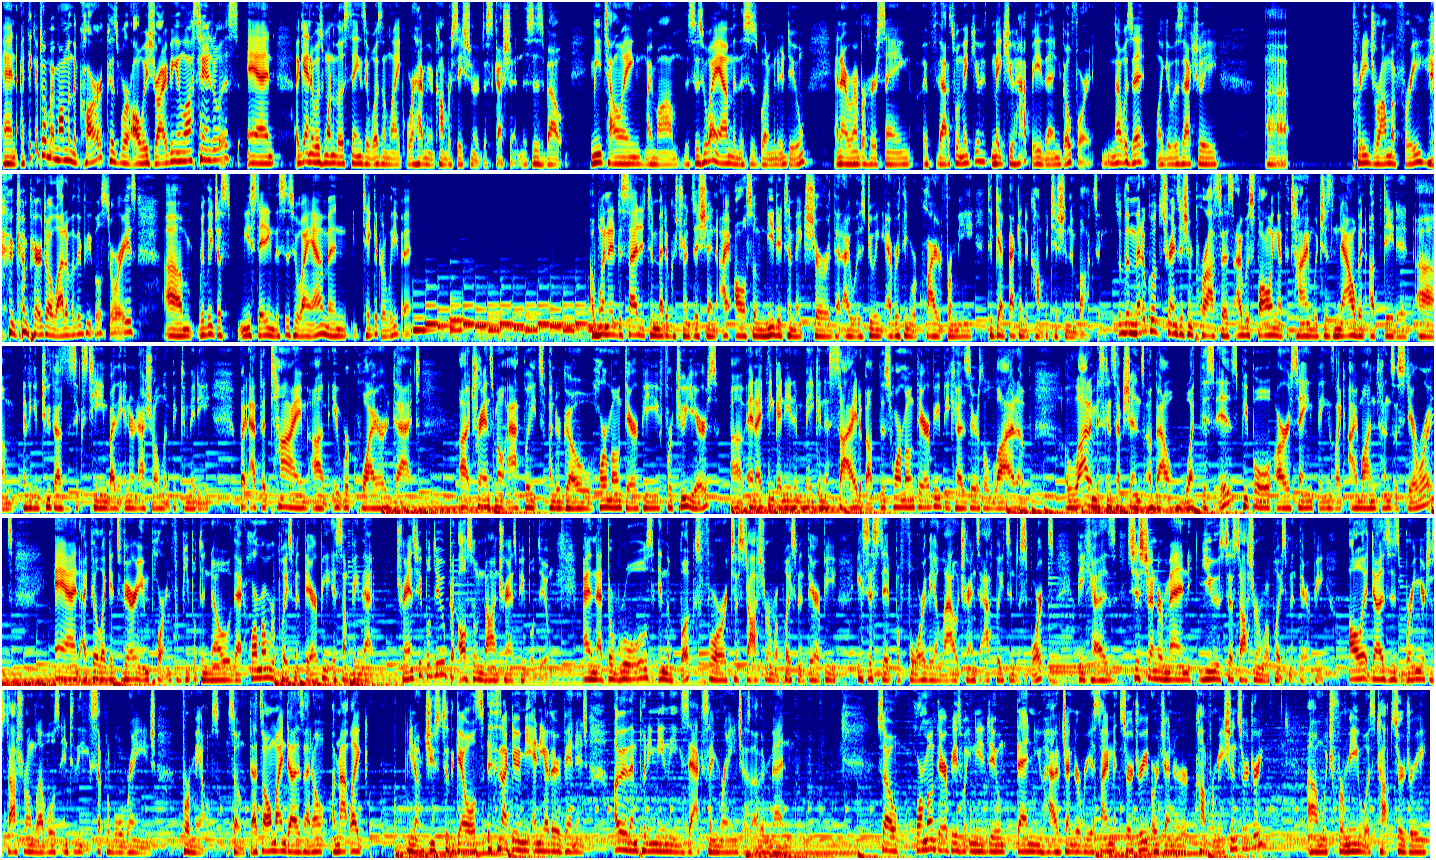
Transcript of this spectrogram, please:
And I think I told my mom in the car because we're always driving in Los Angeles. And again, it was one of those things, it wasn't like we're having a conversation or discussion. This is about me telling my mom, this is who I am and this is what I'm going to do. And I remember her saying, if that's what make you makes you happy, then go for it. And that was it. Like it was actually uh, pretty drama free compared to a lot of other people's stories. Um, really just me stating, this is who I am and take it or leave it. When I decided to medically transition, I also needed to make sure that I was doing everything required for me to get back into competition in boxing. So, the medical transition process I was following at the time, which has now been updated, um, I think in 2016 by the International Olympic Committee. But at the time, um, it required that uh, male athletes undergo hormone therapy for two years. Um, and I think I need to make an aside about this hormone therapy because there's a lot of a lot of misconceptions about what this is. People are saying things like I'm on tons of steroids. And I feel like it's very important for people to know that hormone replacement therapy is something that trans people do, but also non trans people do. And that the rules in the books for testosterone replacement therapy existed before they allowed trans athletes into sports because cisgender men use testosterone replacement therapy. All it does is bring your testosterone levels into the acceptable range for males. So that's all mine does. I don't, I'm not like, you know, juice to the gills. It's not giving me any other advantage other than putting me in the exact same range as other men. So hormone therapy is what you need to do. Then you have gender reassignment surgery or gender confirmation surgery, um, which for me was top surgery.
